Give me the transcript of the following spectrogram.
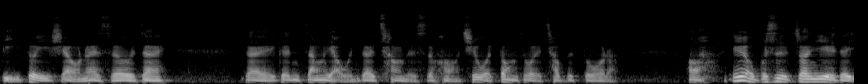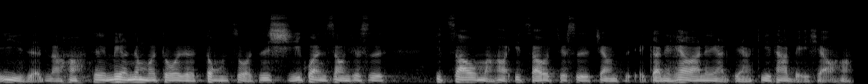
比对一下我那时候在在跟张雅文在唱的时候，其实我动作也差不多了，哦，因为我不是专业的艺人了哈，对，没有那么多的动作，只是习惯上就是。一招嘛哈，一招就是这样子，感觉像那样点，其他没效哈，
